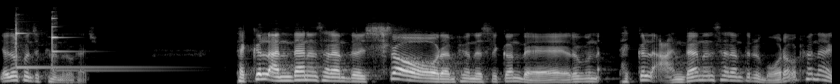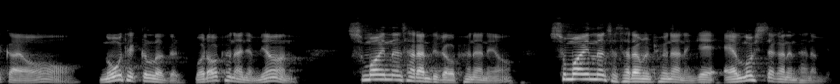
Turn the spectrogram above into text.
여덟 번째 표현으로 가죠. 댓글 안다는 사람들 싫어 라는 표현을 쓸 건데 여러분 댓글 안다는 사람들을 뭐라고 표현할까요? 노 댓글러들 뭐라고 표현하냐면 숨어있는 사람들이라고 표현하네요. 숨어있는 저 사람을 표현하는 게 L로 시작하는 단어입니다.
